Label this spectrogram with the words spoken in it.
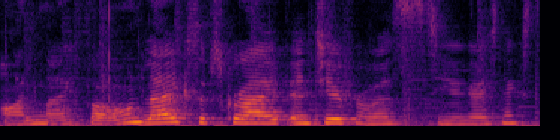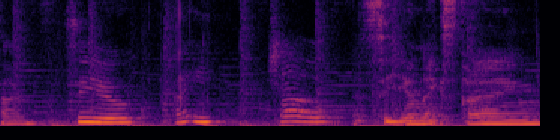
on my phone. Like, subscribe and cheer for us. See you guys next time. See you. Bye. Ciao! See you next time.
